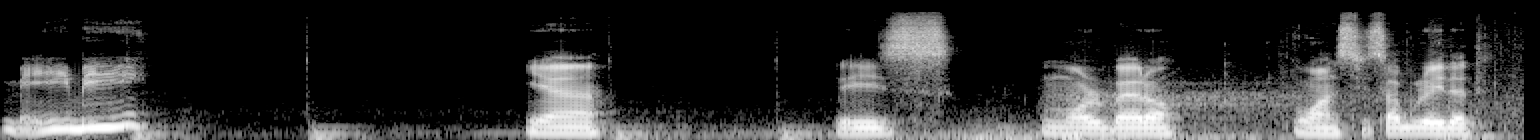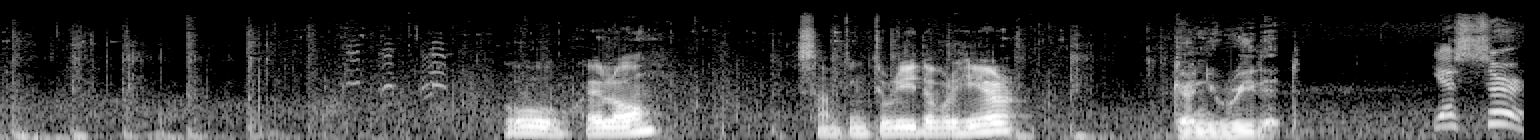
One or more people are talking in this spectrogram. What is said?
maybe? Yeah. Is more better once it's upgraded. Oh, hello. Something to read over here. Can you read it? Yes, sir.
